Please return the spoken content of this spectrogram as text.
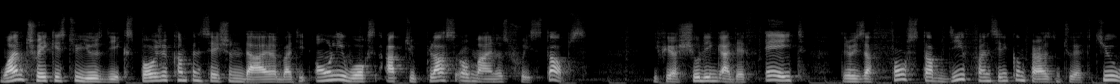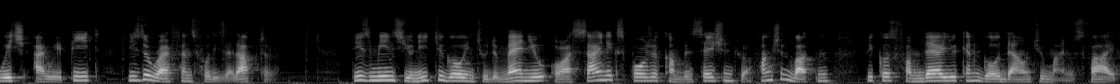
One trick is to use the exposure compensation dial but it only works up to plus or minus 3 stops. If you are shooting at f8, there is a 4 stop difference in comparison to f2 which, I repeat, is the reference for this adapter. This means you need to go into the menu or assign exposure compensation to a function button because from there you can go down to minus 5.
